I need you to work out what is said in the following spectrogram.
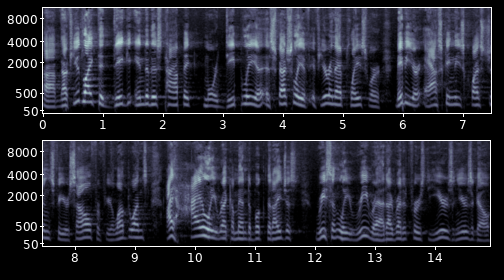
Um, now, if you'd like to dig into this topic more deeply, uh, especially if, if you're in that place where maybe you're asking these questions for yourself or for your loved ones, I highly recommend a book that I just recently reread. I read it first years and years ago,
